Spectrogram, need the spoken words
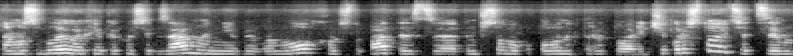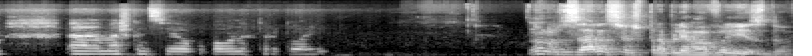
там особливих якихось екзаменів і вимог вступати з тимчасово окупованих територій. Чи користуються цим мешканці окупованих територій? Ну, зараз же ж проблема виїзду.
